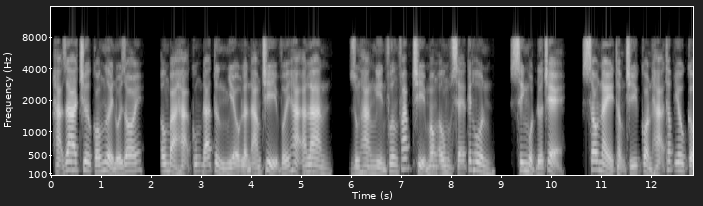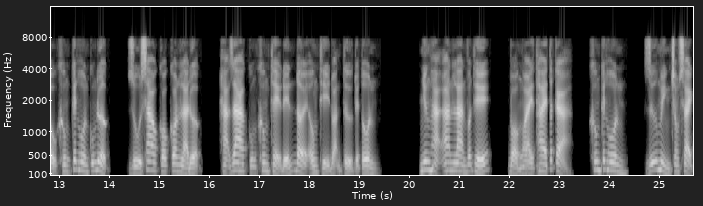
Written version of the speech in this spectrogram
Hạ gia chưa có người nối dõi. Ông bà hạ cũng đã từng nhiều lần ám chỉ với hạ an lan. Dùng hàng nghìn phương pháp chỉ mong ông sẽ kết hôn sinh một đứa trẻ. Sau này thậm chí còn hạ thấp yêu cầu không kết hôn cũng được. Dù sao có con là được hạ gia cũng không thể đến đời ông thì đoạn tử tuyệt tôn. Nhưng hạ an lan vẫn thế, bỏ ngoài thai tất cả, không kết hôn, giữ mình trong sạch,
